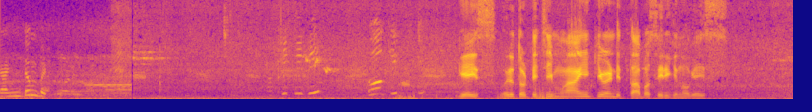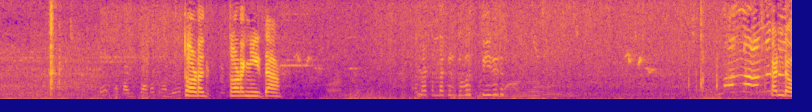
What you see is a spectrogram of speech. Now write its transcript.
രണ്ടും പെട്ടു. ഗെയ്സ് ഒരു തൊട്ടിച്ചി മാങ്ങയ്ക്ക് വേണ്ടി തപസ്സിരിക്കുന്നു ഗെയ്സ്. തുടങ്ങിട്ടാ കണ്ടോ?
